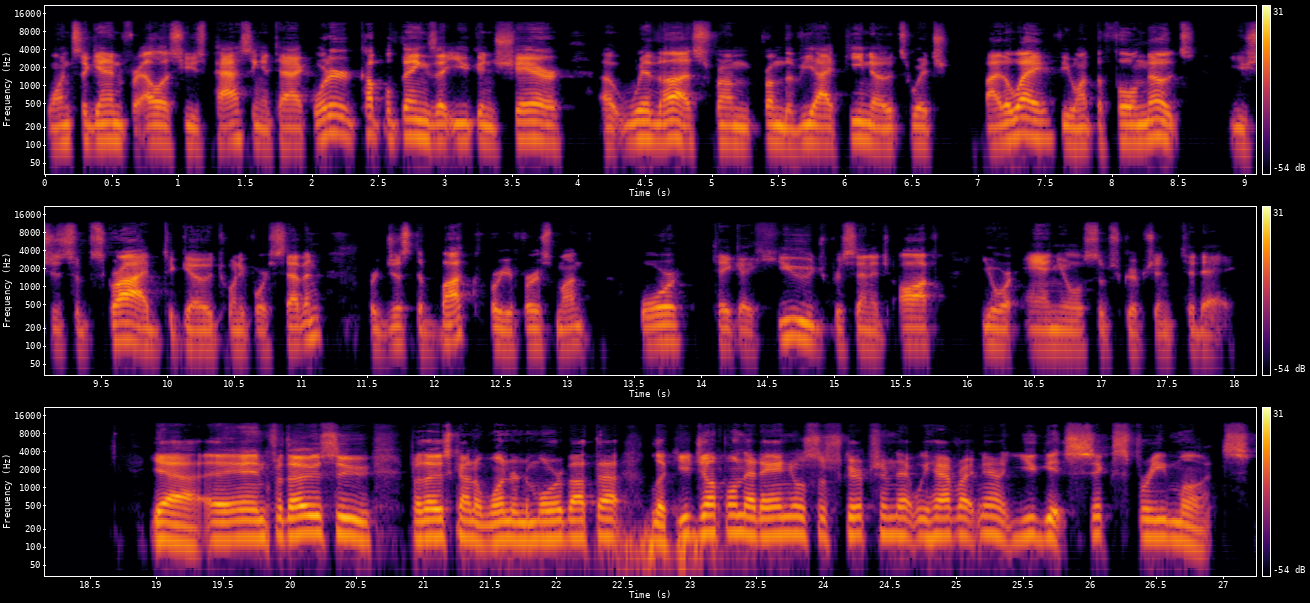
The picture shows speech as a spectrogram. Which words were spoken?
once again for LSU's passing attack. What are a couple things that you can share uh, with us from from the VIP notes. Which, by the way, if you want the full notes, you should subscribe to Go twenty four seven for just a buck for your first month, or take a huge percentage off your annual subscription today. Yeah, and for those who for those kind of wondering more about that, look, you jump on that annual subscription that we have right now, you get 6 free months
